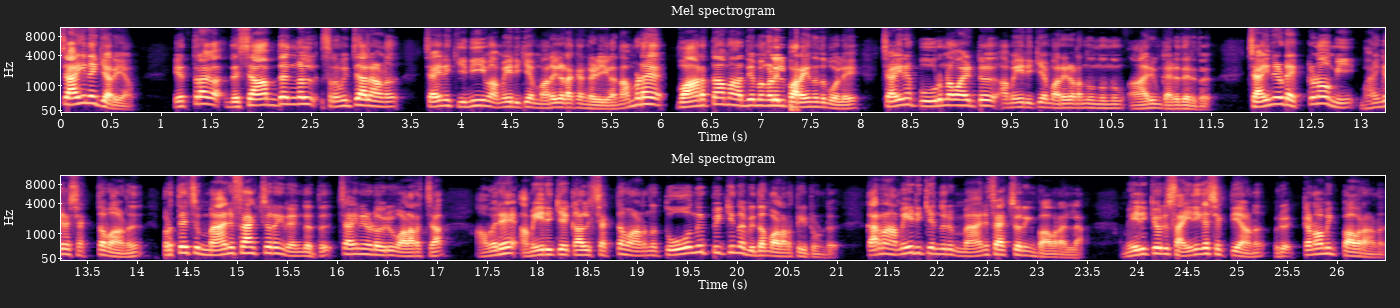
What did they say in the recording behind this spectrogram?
ചൈനയ്ക്ക് അറിയാം എത്ര ദശാബ്ദങ്ങൾ ശ്രമിച്ചാലാണ് ചൈനയ്ക്ക് ഇനിയും അമേരിക്കയെ മറികടക്കാൻ കഴിയുക? നമ്മുടെ വാർത്താ മാധ്യമങ്ങളിൽ പറയുന്നത് പോലെ ചൈന പൂർണമായിട്ട് അമേരിക്കയെ മറികടന്നു എന്നൊന്നും ആരും കരുതരുത്. ചൈനയുടെ എക്കണോമി ഭയങ്കര ശക്തമാണ്. പ്രത്യേകിച്ച് മാനുഫാക്ചറിങ് രംഗത്ത് ചൈനയുടെ ഒരു വളർച്ച അവരെ അമേരിക്കയെക്കാൾ ശക്തമാണെന്ന് തോന്നിപ്പിക്കുന്ന വിധം വളർത്തിയിട്ടുണ്ട്. കാരണം അമേരിക്ക എന്നൊരു മാനുഫാക്ചറിങ് പവർ അല്ല. അമേരിക്ക ഒരു സൈനിക ശക്തിയാണ് ഒരു എക്കണോമിക് പവറാണ്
